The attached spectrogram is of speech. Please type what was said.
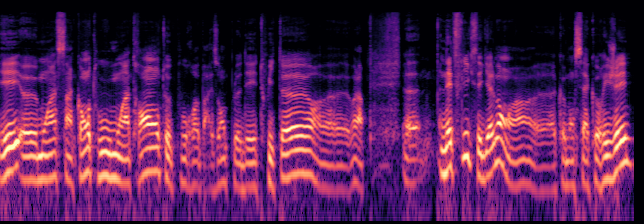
et euh, moins 50 ou moins 30 pour par exemple des Twitter voilà. Netflix également hein, a commencé à corriger.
